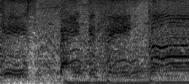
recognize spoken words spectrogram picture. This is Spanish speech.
Kiss 25.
